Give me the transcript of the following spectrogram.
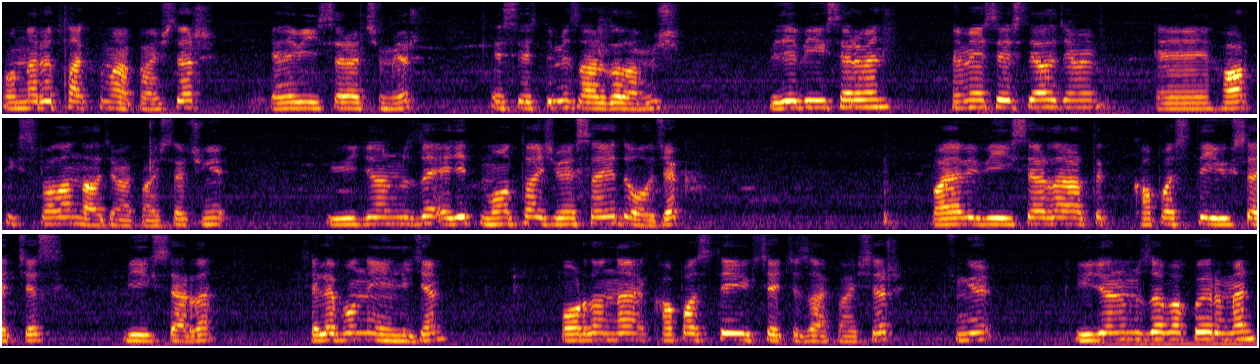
Onları taktım arkadaşlar. Yine bilgisayar açmıyor. SSD'miz arızalanmış. Bir de bilgisayarı ben hem SSD alacağım hem e, hard disk falan da alacağım arkadaşlar. Çünkü videolarımızda edit, montaj vesaire de olacak. Baya bir bilgisayarda artık kapasiteyi yükselteceğiz. Bilgisayarda. Telefonla yenileyeceğim. Oradan da kapasiteyi yükselteceğiz arkadaşlar. Çünkü videolarımıza bakıyorum ben.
